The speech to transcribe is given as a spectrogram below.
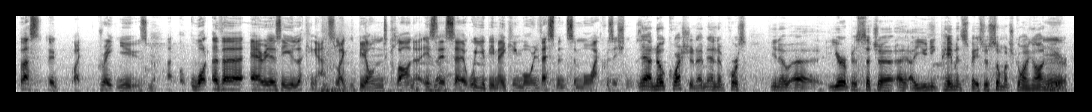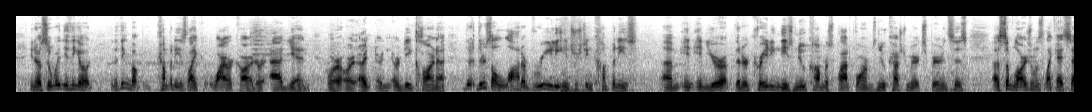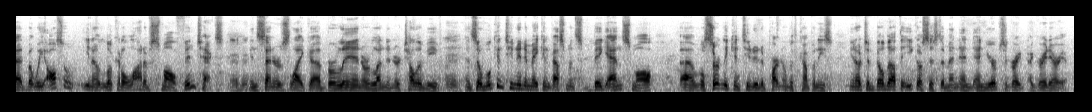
Well, that's uh, like great news. Uh, what other areas are you looking at, like beyond Klarna? Is this uh, will you be making more investments and more acquisitions? Yeah, no question. I mean, and of course, you know, uh, Europe is such a, a, unique payment space. There's so much going on here. You know, so what do you think about? When you think about companies like Wirecard or Adyen or or, or, or Klarna, there, there's a lot of really interesting companies. Um, in, in Europe, that are creating these new commerce platforms, new customer experiences. Uh, some large ones, like I said, but we also, you know, look at a lot of small fintechs in centers like uh, Berlin or London or Tel Aviv. And so we'll continue to make investments, big and small, uh, we'll certainly continue to partner with companies, you know, to build out the ecosystem. And, and, and Europe's a great a great area.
